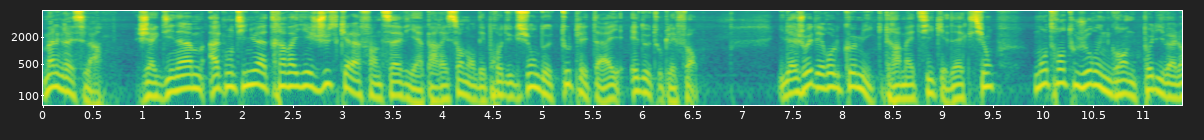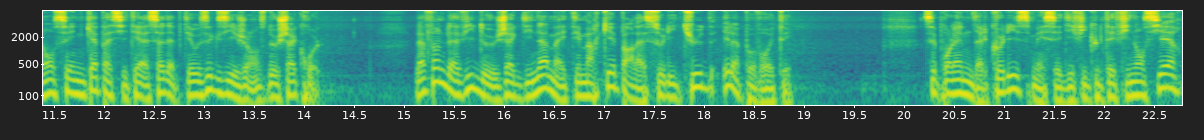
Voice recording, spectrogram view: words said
Malgré cela, Jacques Dinam a continué à travailler jusqu'à la fin de sa vie, apparaissant dans des productions de toutes les tailles et de toutes les formes. Il a joué des rôles comiques, dramatiques et d'action, montrant toujours une grande polyvalence et une capacité à s'adapter aux exigences de chaque rôle. La fin de la vie de Jacques Dinam a été marquée par la solitude et la pauvreté. Ses problèmes d'alcoolisme et ses difficultés financières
